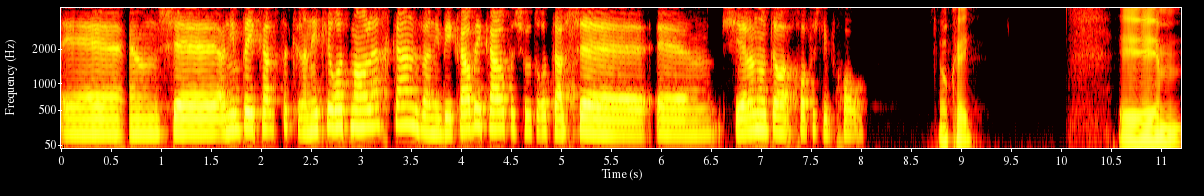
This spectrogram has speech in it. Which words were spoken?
אה, שאני בעיקר סקרנית לראות מה הולך כאן ואני בעיקר בעיקר פשוט רוצה ש- אה, שיהיה לנו את החופש לבחור. אוקיי. Okay. Um,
